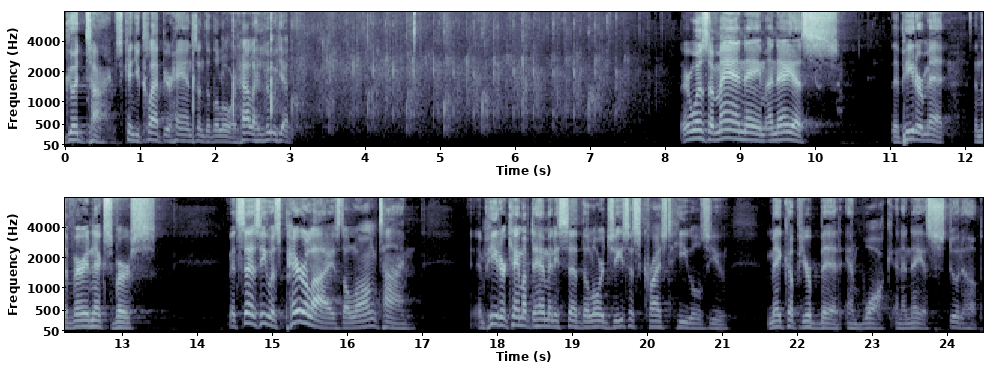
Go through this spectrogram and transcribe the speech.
good times. Can you clap your hands unto the Lord? Hallelujah. There was a man named Aeneas that Peter met in the very next verse. It says he was paralyzed a long time. And Peter came up to him and he said, The Lord Jesus Christ heals you. Make up your bed and walk. And Aeneas stood up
